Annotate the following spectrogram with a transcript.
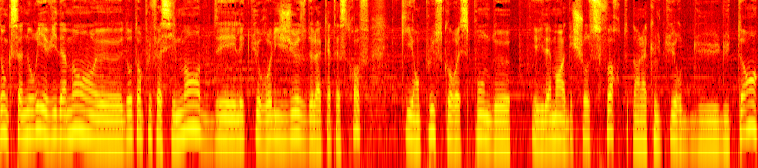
Donc ça nourrit évidemment euh, d'autant plus facilement des lectures religieuses de la catastrophe qui en plus correspondent euh, évidemment à des choses fortes dans la culture du, du temps.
